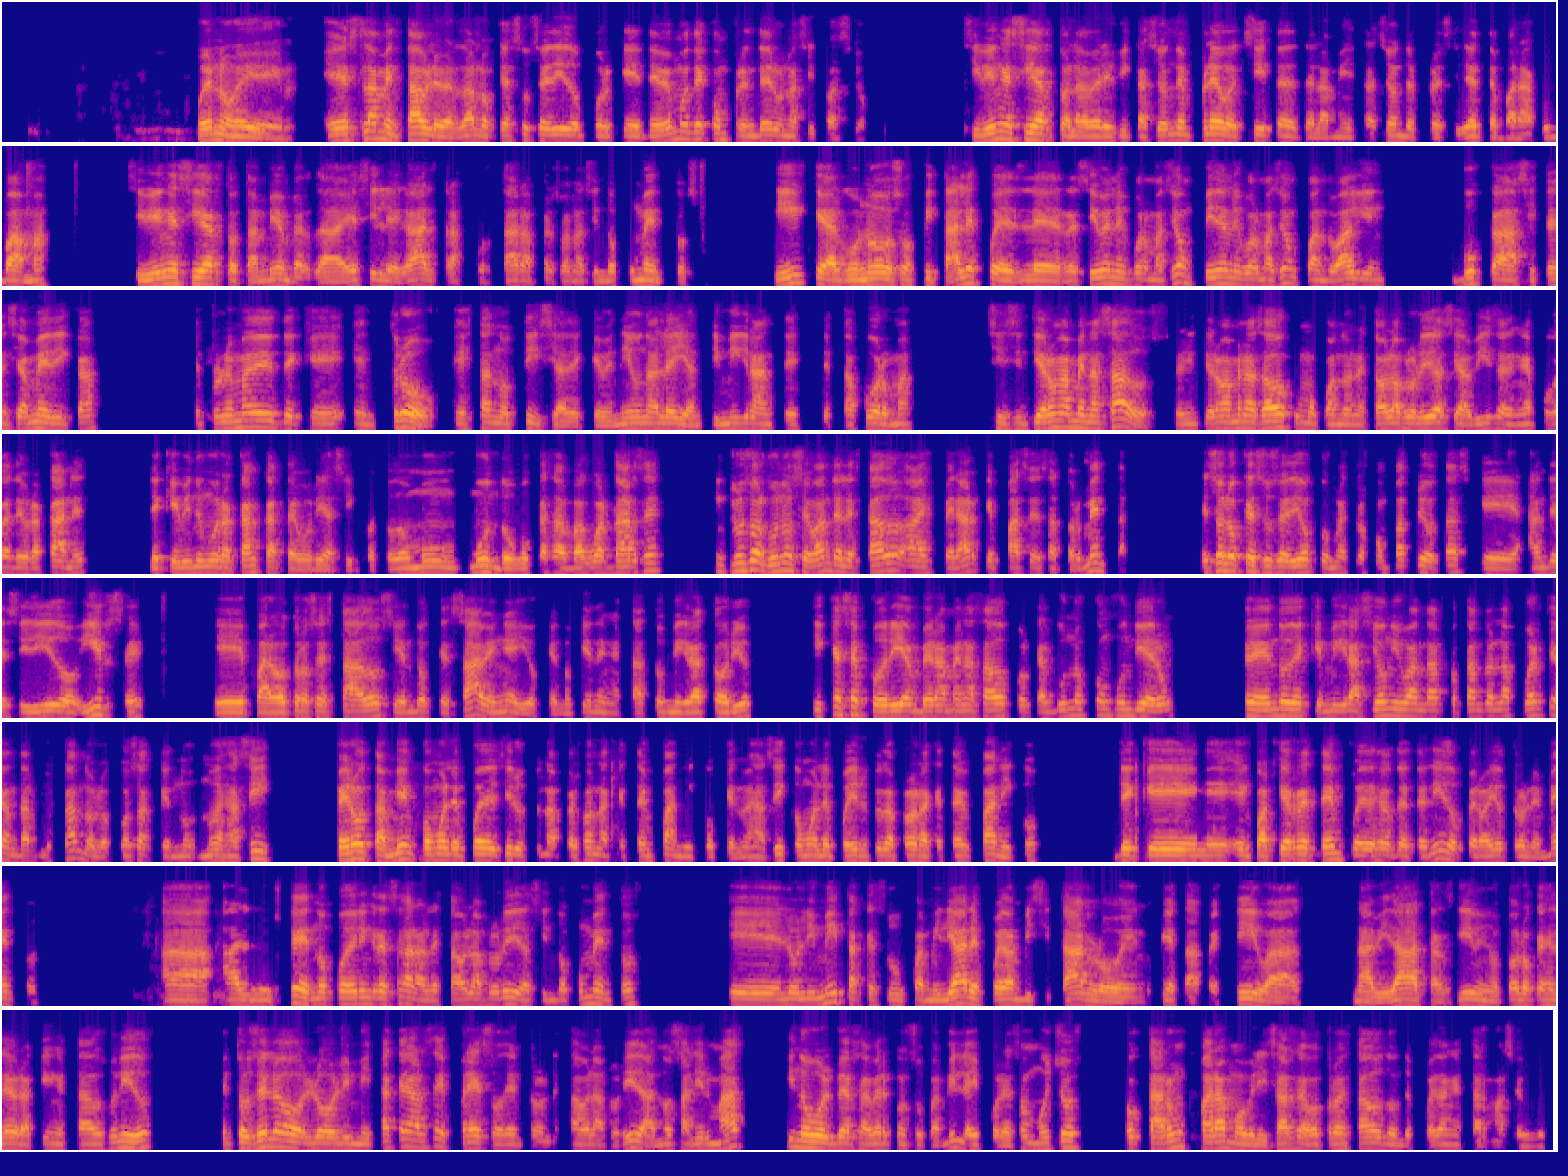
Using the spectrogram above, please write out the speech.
Bueno, eh, es lamentable, ¿verdad? Lo que ha sucedido porque debemos de comprender una situación. Si bien es cierto, la verificación de empleo existe desde la administración del presidente Barack Obama, si bien es cierto también, ¿verdad? Es ilegal transportar a personas sin documentos y que algunos hospitales pues le reciben la información, piden la información cuando alguien busca asistencia médica el problema es de que entró esta noticia de que venía una ley antimigrante de esta forma, se sintieron amenazados, se sintieron amenazados como cuando en el estado de la Florida se avisa en épocas de huracanes de que viene un huracán categoría 5. Todo mundo busca salvaguardarse, incluso algunos se van del estado a esperar que pase esa tormenta. Eso es lo que sucedió con nuestros compatriotas que han decidido irse eh, para otros estados, siendo que saben ellos que no tienen estatus migratorio y que se podrían ver amenazados porque algunos confundieron creyendo de que migración iba a andar tocando en la puerta y andar buscándolo, cosa que no, no es así. Pero también, ¿cómo le puede decir usted a una persona que está en pánico que no es así? ¿Cómo le puede decir usted a una persona que está en pánico de que en cualquier retén puede ser detenido, pero hay otro elemento? al usted no poder ingresar al estado de la Florida sin documentos, eh, lo limita que sus familiares puedan visitarlo en fiestas festivas, Navidad, Thanksgiving o todo lo que celebra aquí en Estados Unidos. Entonces lo, lo limita a quedarse preso dentro del estado de la Florida, no salir más y no volverse a ver con su familia. Y por eso muchos optaron para movilizarse a otros estados donde puedan estar más seguros.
